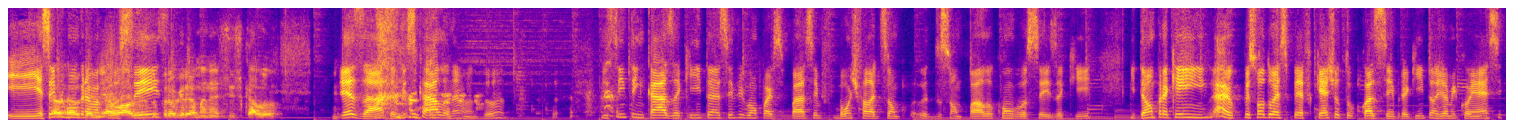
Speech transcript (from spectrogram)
E é sempre É bom o gravar com Daniel vocês. do programa, né? Se escalou. Exato, eu me escalo, né, mano? Me sinto em casa aqui, então é sempre bom participar, sempre bom de falar de São, do São Paulo com vocês aqui. Então, para quem. Ah, o pessoal do SPF Cast, eu tô quase sempre aqui, então já me conhece.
